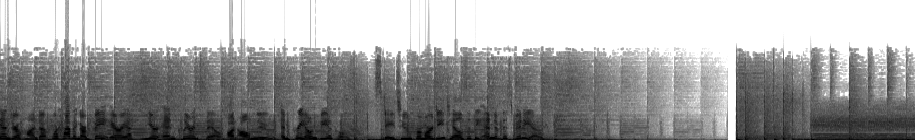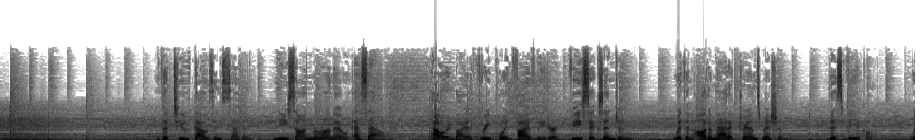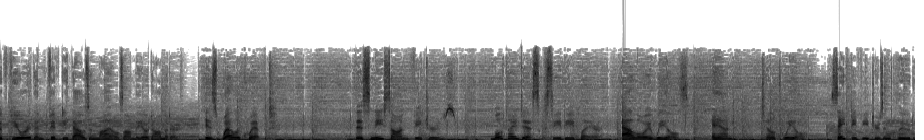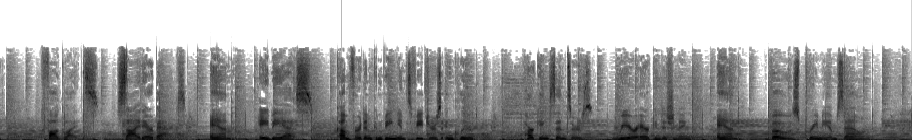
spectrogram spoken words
Leandro Honda, we're having our Bay Area year-end clearance sale on all new and pre-owned vehicles. Stay tuned for more details at the end of this video. The 2007 Nissan Murano SL. Powered by a 3.5-liter V6 engine with an automatic transmission. This vehicle, with fewer than 50,000 miles on the odometer, is well equipped. This Nissan features multi-disc CD player, alloy wheels, and tilt wheel. Safety features include fog lights, side airbags, and ABS. Comfort and convenience features include parking sensors, rear air conditioning, and Bose premium sound.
